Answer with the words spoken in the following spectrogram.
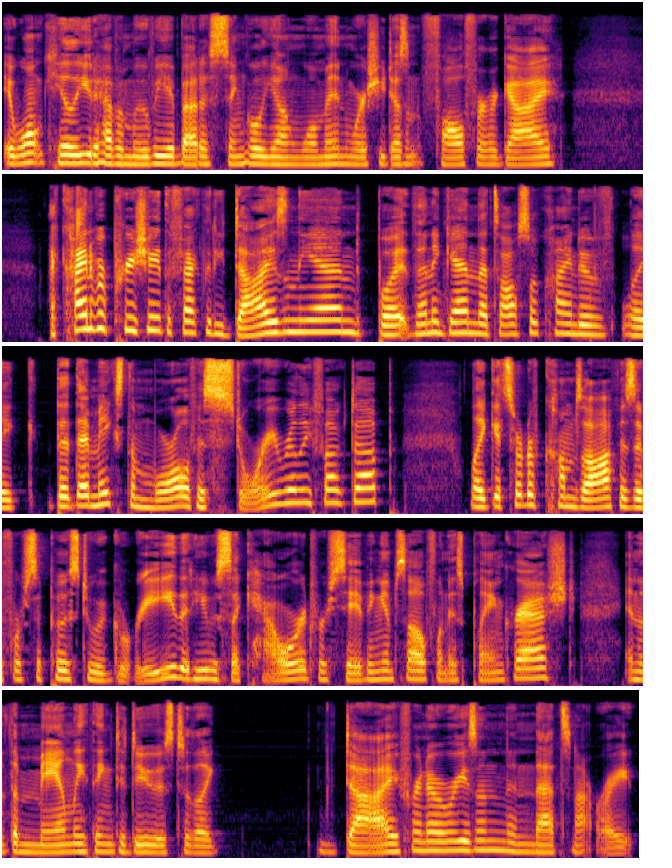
It won't kill you to have a movie about a single young woman where she doesn't fall for a guy. I kind of appreciate the fact that he dies in the end, but then again, that's also kind of like that that makes the moral of his story really fucked up. Like it sort of comes off as if we're supposed to agree that he was a coward for saving himself when his plane crashed and that the manly thing to do is to like die for no reason and that's not right.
